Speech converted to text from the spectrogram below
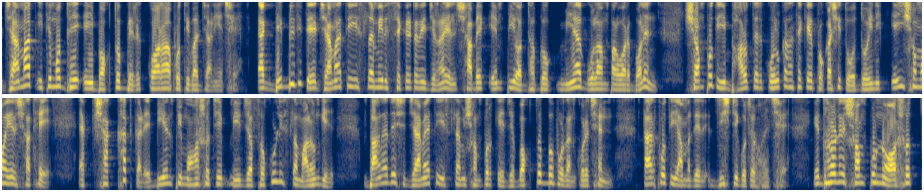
জামাত ইতিমধ্যে এই বক্তব্যের কড়া প্রতিবাদ জানিয়েছে। এক বিবৃতিতে জামায়াতে ইসলামীর সেক্রেটারি জেনারেল সাবেক এমপি অধ্যাপক মিয়া গোলাম পারওয়ার বলেন, সম্প্রতি ভারতের কলকাতা থেকে প্রকাশিত দৈনিক এই সময়ের সাথে এক সাক্ষাৎকারে বিএনপি মহাসচিব মির্জা ফখরুল ইসলাম আলমগীর বাংলাদেশ জামায়াতে ইসলামী সম্পর্কে যে বক্তব্য প্রদান করেছেন, তার প্রতি আমাদের দৃষ্টিগোচর হয়েছে। এ ধরনের সম্পূর্ণ অসত্য,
